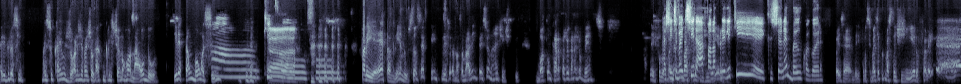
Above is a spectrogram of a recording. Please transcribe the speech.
Aí ele virou assim, mas o Caio Jorge vai jogar com o Cristiano Ronaldo. Ele é tão bom assim. Ah, que ah. fofo. Falei, é, tá vendo? O Santos é nossa base é impressionante. A gente bota um cara para jogar na Juventus. Falou, a gente vai tirar, fala para ele que Cristiano é banco agora. Pois é, ele falou assim, mas é por bastante dinheiro? Eu falei, é.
